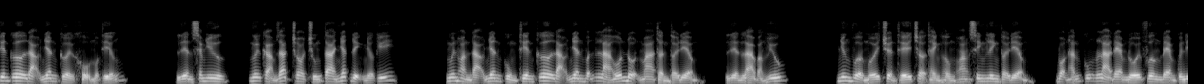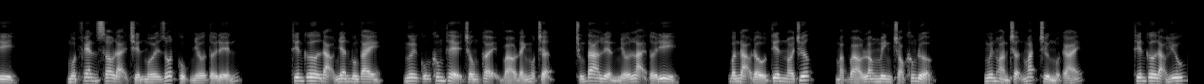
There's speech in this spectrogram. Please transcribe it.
thiên cơ đạo nhân cười khổ một tiếng. Liền xem như, ngươi cảm giác cho chúng ta nhất định nhớ kỹ. Nguyên hoàn đạo nhân cùng thiên cơ đạo nhân vẫn là hỗn độn ma thần thời điểm, liền là bằng hữu. Nhưng vừa mới chuyển thế trở thành hồng hoang sinh linh thời điểm, bọn hắn cũng là đem đối phương đem quên đi. Một phen sau đại chiến mới rốt cục nhớ tới đến. Thiên cơ đạo nhân buông tay, ngươi cũng không thể trông cậy vào đánh một trận, chúng ta liền nhớ lại tới đi bần đạo đầu tiên nói trước, mặc vào long minh chọc không được. Nguyên hoàn trợn mắt chừng một cái. Thiên cơ đạo hữu,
